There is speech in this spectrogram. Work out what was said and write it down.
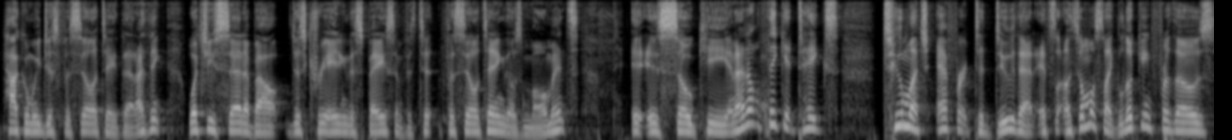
how can we just facilitate that? I think what you said about just creating the space and faci- facilitating those moments is so key. And I don't think it takes too much effort to do that. It's it's almost like looking for those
